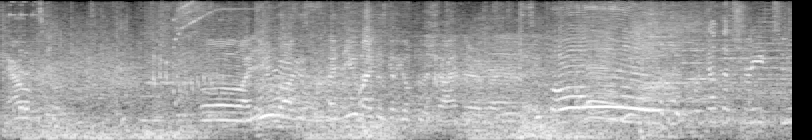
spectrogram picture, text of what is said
Carrollton Oh, I knew Marcus, I knew Mike was gonna go for the shine there, but it was too. Oh! Got the trade too.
